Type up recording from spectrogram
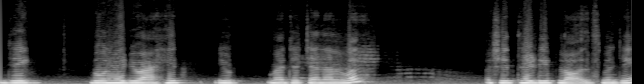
जे दोन व्हिडिओ आहेत यू माझ्या चॅनलवर असे थ्री डी फ्लॉवर्स म्हणजे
